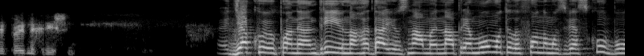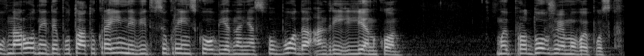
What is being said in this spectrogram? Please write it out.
відповідних рішень. Дякую, пане Андрію. Нагадаю, з нами на прямому телефонному зв'язку був народний депутат України від Всеукраїнського об'єднання Свобода Андрій Іллєнко. Ми продовжуємо випуск.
